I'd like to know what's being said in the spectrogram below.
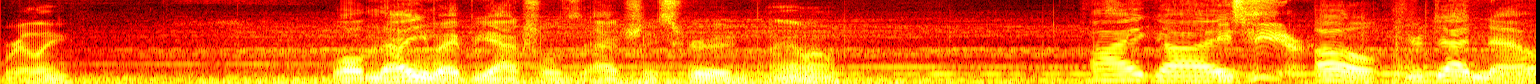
Really? Well, now you might be actual, actually screwed. Yeah, well. Hi, guys. He's here. Oh, you're dead now.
